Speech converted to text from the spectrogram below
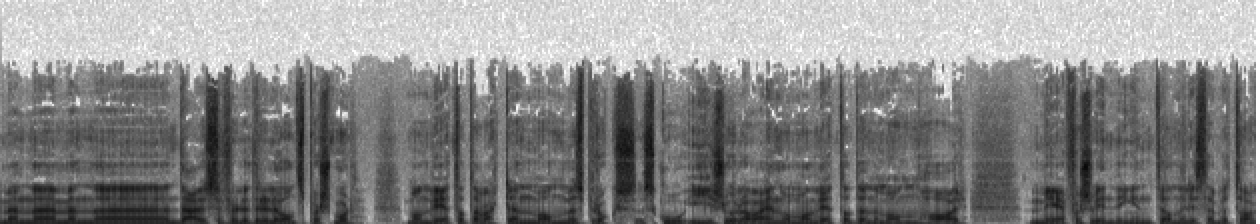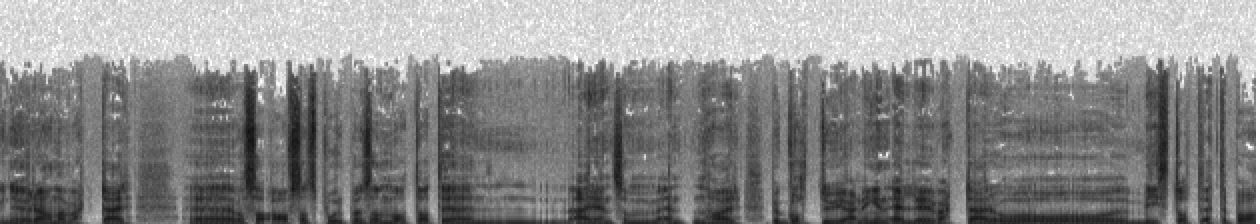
men, uh, men det er jo selvfølgelig et relevant spørsmål. Man vet at det har vært en mann med Sprox-sko i Sloraveien, og man vet at denne mannen har med forsvinningen til Anne-Elisabeth Hagen å gjøre. Han har vært der og avsatt spor på en sånn måte at det er en som enten har begått ugjerningen eller vært der og, og, og bistått etterpå.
